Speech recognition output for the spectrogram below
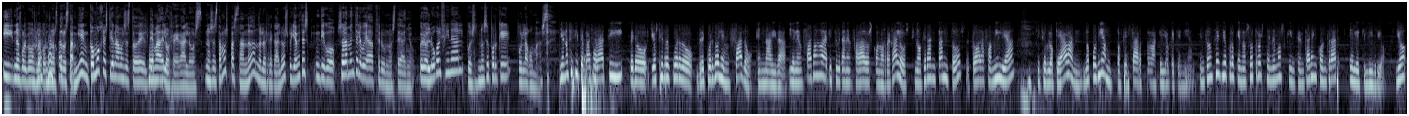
y nos volvemos locos nosotros también. ¿Cómo gestionamos esto del tema de los regalos? ¿Nos estamos pasando dando los regalos? Pues yo a veces digo, solamente le voy a hacer uno este año, pero luego al final, pues no sé por qué, pues lo hago más. Yo no sé si te pasará a ti, pero yo sí recuerdo, recuerdo el enfado en Navidad. Y el enfado no era que estuvieran enfadados con los regalos, sino que eran tantos de toda la familia que se bloqueaban, no podían procesar todo aquello que tenían. Entonces yo creo que nosotros tenemos que intentar encontrar el equilibrio. Yo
